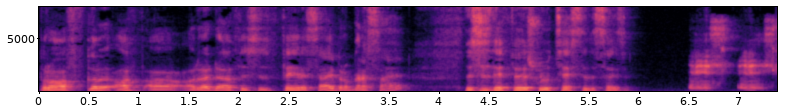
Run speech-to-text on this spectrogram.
but I've got. To, I've. Uh, I don't know if this is fair to say, but I'm going to say it. This is their first real test of the season. It is. It is.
